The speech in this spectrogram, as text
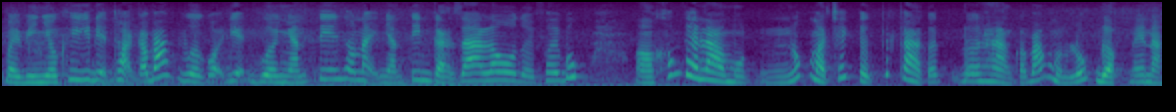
Bởi vì nhiều khi điện thoại các bác vừa gọi điện vừa nhắn tin xong lại nhắn tin cả zalo rồi facebook. Uh, không thể nào một lúc mà check được tất cả các đơn hàng các bác một lúc được nên là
